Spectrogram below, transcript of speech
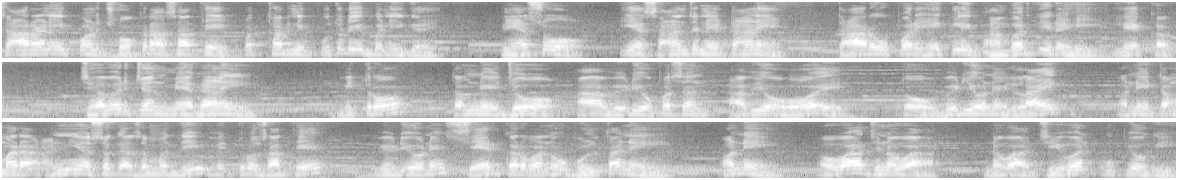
ચારણી પણ છોકરા સાથે પથ્થરની પૂતળી બની ગઈ. ભેંસો એ સાંજને ટાણે ધાર ઉપર એકલી ભાંભરતી રહી. લેખક ઝવેરચંદ મેઘાણી, મિત્રો, તમને જો આ વીડિયો પસંદ આવ્યો હોય, તો વિડીયોને લાઈક અને તમારા અન્ય સગા સંબંધી મિત્રો સાથે વિડીયોને શેર કરવાનું ભૂલતા નહીં. અને અવાજ નવા નવા જીવન ઉપયોગી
